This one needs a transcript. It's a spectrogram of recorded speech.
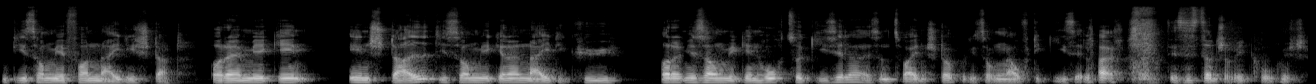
und die sagen, wir fahren nein die Stadt. Oder wir gehen in den Stall, die sagen, wir gehen nein die Kühe. Oder wir sagen, wir gehen hoch zur Gisela, also im zweiten Stock, und die sagen auf die Gisela. Das ist dann schon wie komisch.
